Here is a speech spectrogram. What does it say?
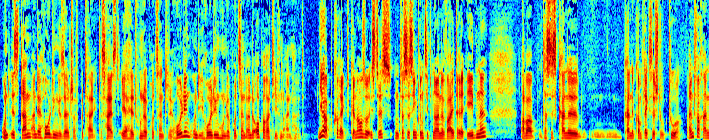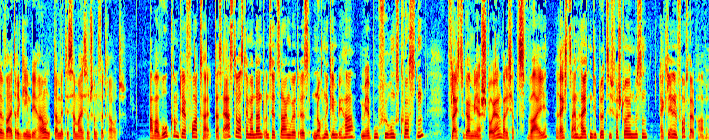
und ist dann an der Holdinggesellschaft beteiligt. Das heißt, er hält 100% an der Holding und die Holding 100% an der operativen Einheit. Ja, korrekt. Genau so ist es. Und das ist im Prinzip nur eine weitere Ebene. Aber das ist keine, keine komplexe Struktur. Einfach eine weitere GmbH und damit ist er meistens schon vertraut. Aber wo kommt der Vorteil? Das erste, was der Mandant uns jetzt sagen wird, ist noch eine GmbH, mehr Buchführungskosten, vielleicht sogar mehr Steuern, weil ich habe zwei Rechtseinheiten, die plötzlich versteuern müssen. Erklär den Vorteil, Pavel.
